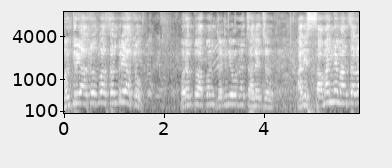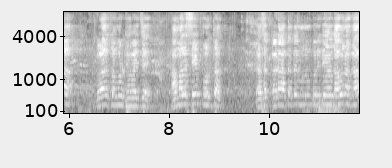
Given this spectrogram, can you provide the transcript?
मंत्री असो किंवा संत्री असो परंतु आपण जमिनीवरनं चालायचं आणि सामान्य माणसाला डोळ्यासमोर ठेवायचं आहे आम्हाला शेठ बोलतात. त्याचा कडा हातात आहे म्हणून कोणी देव जाऊ नका.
